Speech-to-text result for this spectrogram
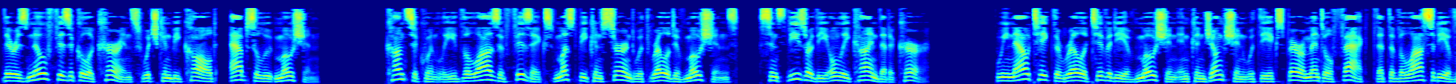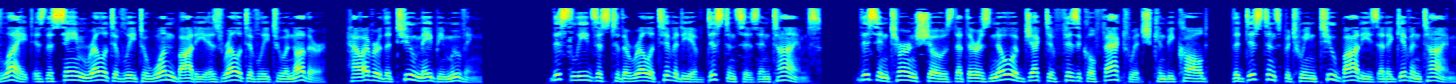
There is no physical occurrence which can be called absolute motion. Consequently, the laws of physics must be concerned with relative motions, since these are the only kind that occur. We now take the relativity of motion in conjunction with the experimental fact that the velocity of light is the same relatively to one body as relatively to another, however, the two may be moving. This leads us to the relativity of distances and times. This in turn shows that there is no objective physical fact which can be called the distance between two bodies at a given time,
